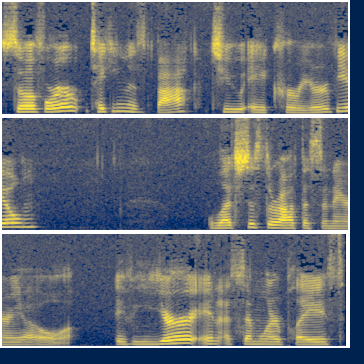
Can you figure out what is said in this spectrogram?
So, if we're taking this back to a career view, let's just throw out the scenario. If you're in a similar place,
